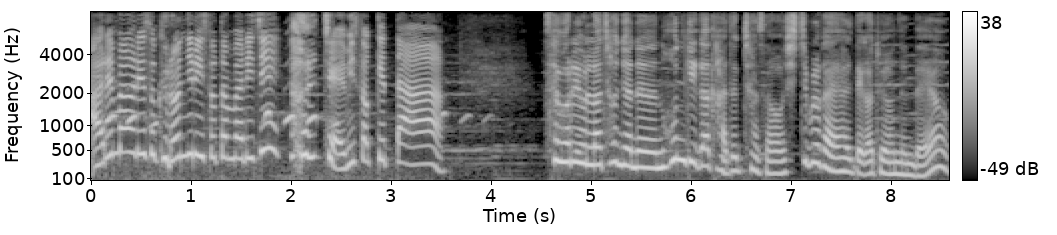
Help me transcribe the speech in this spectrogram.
아랫마을에서 그런 일이 있었단 말이지? 재밌었겠다. 세월이 흘러 처녀는 혼기가 가득 차서 시집을 가야 할 때가 되었는데요.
